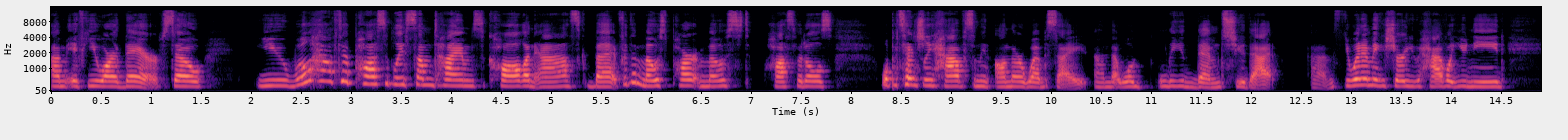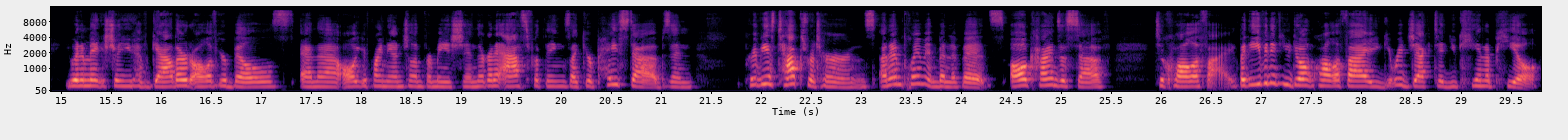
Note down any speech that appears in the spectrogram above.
um, if you are there. So you will have to possibly sometimes call and ask, but for the most part, most hospitals will potentially have something on their website um, that will lead them to that. Um, so you want to make sure you have what you need. You want to make sure you have gathered all of your bills and uh, all your financial information. They're going to ask for things like your pay stubs and previous tax returns, unemployment benefits, all kinds of stuff to qualify. But even if you don't qualify, you get rejected, you can't appeal.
